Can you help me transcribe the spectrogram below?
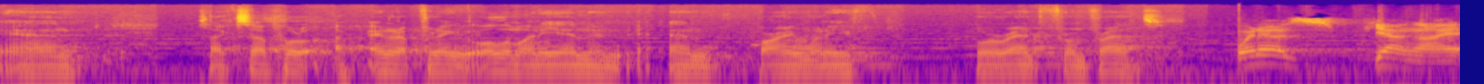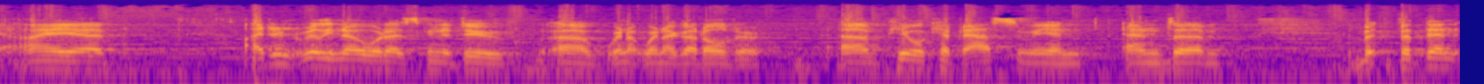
and it's like so I, put, I ended up putting all the money in and, and borrowing money for rent from friends. When I was young, I, I, uh, I didn't really know what I was going to do uh, when, I, when I got older. Um, people kept asking me, and, and um, but, but then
